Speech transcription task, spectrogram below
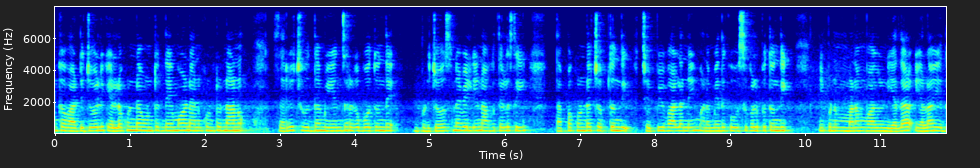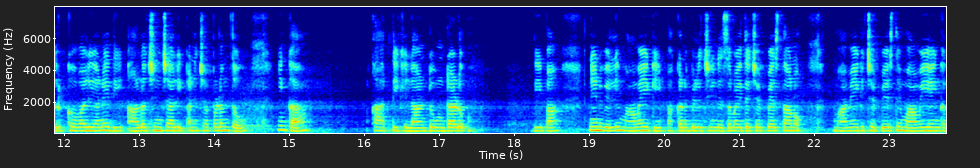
ఇంకా వాటి జోలికి వెళ్ళకుండా ఉంటుందేమో అని అనుకుంటున్నాను. సరే చూద్దాం ఏం జరగబోతుంది. ఇప్పుడు జ్యోత్స్న వెళ్ళి నాకు తెలిసి తప్పకుండా చెప్తుంది. చెప్పి వాళ్ళని మన మీదకు ఉసుగొలుపుతుంది ఇప్పుడు మనం వాళ్ళని ఎలా ఎలా ఎదుర్కోవాలి అనేది ఆలోచించాలి అని చెప్పడంతో ఇంకా కార్తీక్ ఇలా అంటూ ఉంటాడు. దీప నేను వెళ్ళి మామయ్యకి పక్కన పిలిచి నిజమైతే చెప్పేస్తాను. మామయ్యకి చెప్పేస్తే మామయ్య ఇంకా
